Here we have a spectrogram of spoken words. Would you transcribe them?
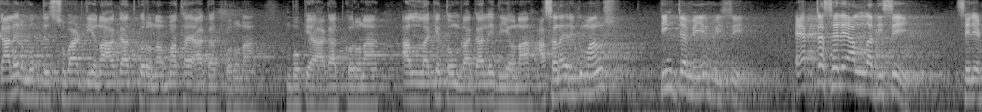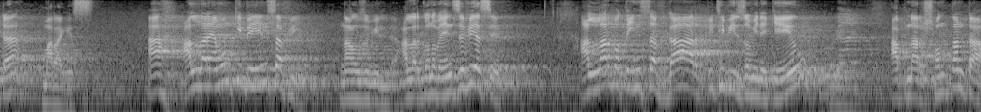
গালের মধ্যে সুবার দিও না, আঘাত করো না, মাথায় আঘাত করো না, বুকে আঘাত করো না, আল্লাহকে তোমরা গালে দিও না। আসে না এরকম মানুষ? তিনটা মেয়ে হয়েছে একটা ছেলে আল্লাহ দিছে, ছেলেটা মারা গেছে। আহ, আল্লাহর এমন কি বেইনসাফি? নাউজুবিল্লা আল্লাহর কোনো বেইনসাফি আছে? আল্লাহর মতো ইনসাফগার পৃথিবীর জমিনে কেউ আপনার সন্তানটা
